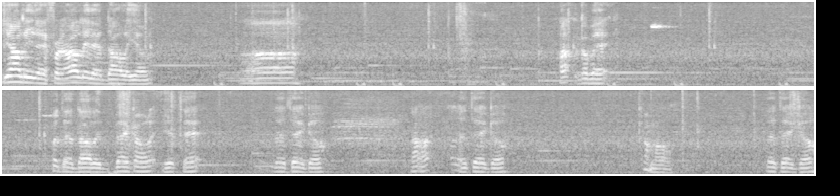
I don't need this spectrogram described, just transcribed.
Yeah, I'll leave that for, I'll leave that dolly on. Uh, oh, go back. Put that dolly back on it, hit that. Let that go. Uh, -uh let that go. Come on. Let that go.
